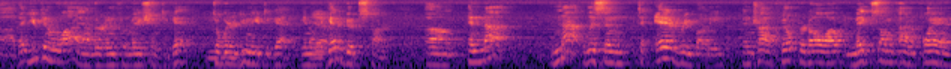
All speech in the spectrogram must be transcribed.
uh, that you can rely on their information to get to Mhm. where you need to get. You know, Yeah. to get a good start, um, and not not listen to everybody and try to filter it all out and make some kind of plan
